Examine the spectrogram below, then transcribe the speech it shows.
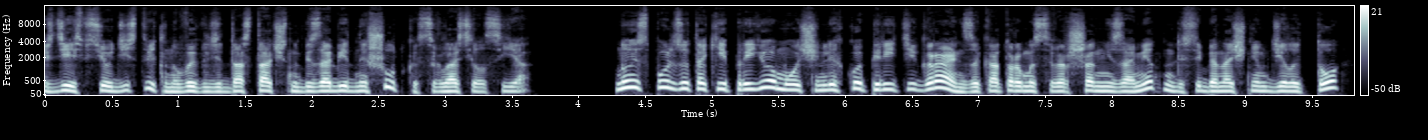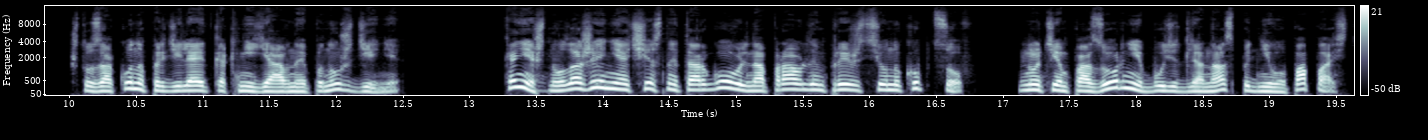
«Здесь все действительно выглядит достаточно безобидной шуткой», — согласился я. Но, используя такие приемы, очень легко перейти грань, за которой мы совершенно незаметно для себя начнем делать то, что закон определяет как неявное понуждение. Конечно, уложение о честной торговле направлено прежде всего на купцов, но тем позорнее будет для нас под него попасть.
